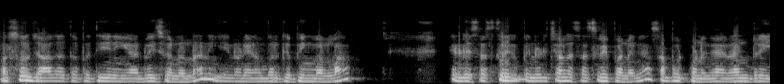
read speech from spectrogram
பர்சனல் ஜாதகத்தை பற்றி நீங்கள் அட்வைஸ் வேணும்னா, நீங்கள் என்னுடைய நம்பருக்கு பிங் பண்ணலாம். என்னுடைய சப்ஸ்கிரைப் என்னுடைய சேனலை சப்ஸ்கிரைப் பண்ணுங்கள் சப்போர்ட் பண்ணுங்கள் நன்றி.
